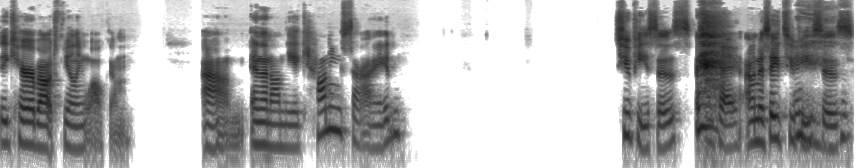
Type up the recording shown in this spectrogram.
They care about feeling welcome. Um, and then on the accounting side, two pieces. Okay. I'm going to say two pieces.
